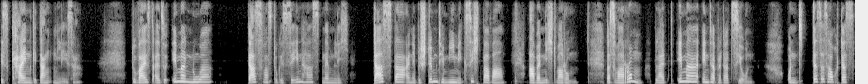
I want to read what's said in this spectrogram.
ist kein Gedankenleser. Du weißt also immer nur das, was du gesehen hast, nämlich, dass da eine bestimmte Mimik sichtbar war, aber nicht warum. Das Warum bleibt immer Interpretation. Und das ist auch das,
